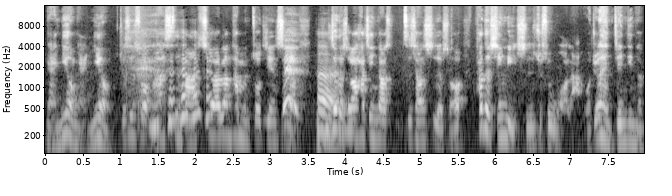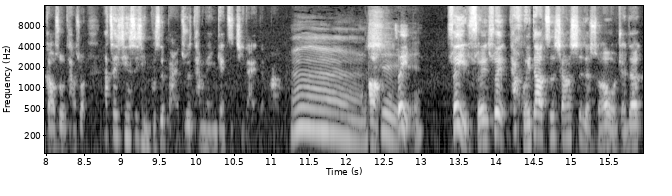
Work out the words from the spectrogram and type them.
奶拗奶拗，就是说啊，是吗？是要让他们做这件事吗？这个时候他进到咨商室的时候，他的心理师就是我啦，我觉得很坚定的告诉他说，那这件事情不是本来就是他们应该自己来的吗？嗯，是，所以，所以，所以，所以他回到咨商室的时候，我觉得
